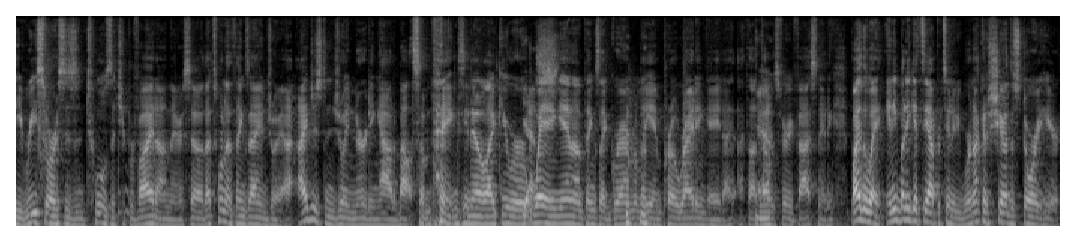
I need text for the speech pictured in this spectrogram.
the resources and tools that you provide on there. So that's one of the things I enjoy. I, I just enjoy nerding out about some things, you know, like you were Yes. weighing in on things like Grammarly and ProWritingAid. I, I thought Yeah. that was very fascinating. By the way, anybody gets the opportunity, we're not going to share the story here.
